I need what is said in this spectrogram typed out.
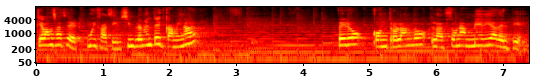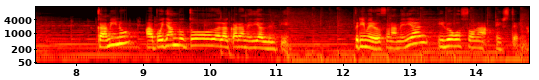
¿qué vamos a hacer? Muy fácil, simplemente caminar pero controlando la zona media del pie. Camino apoyando toda la cara medial del pie. Primero zona medial y luego zona externa,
